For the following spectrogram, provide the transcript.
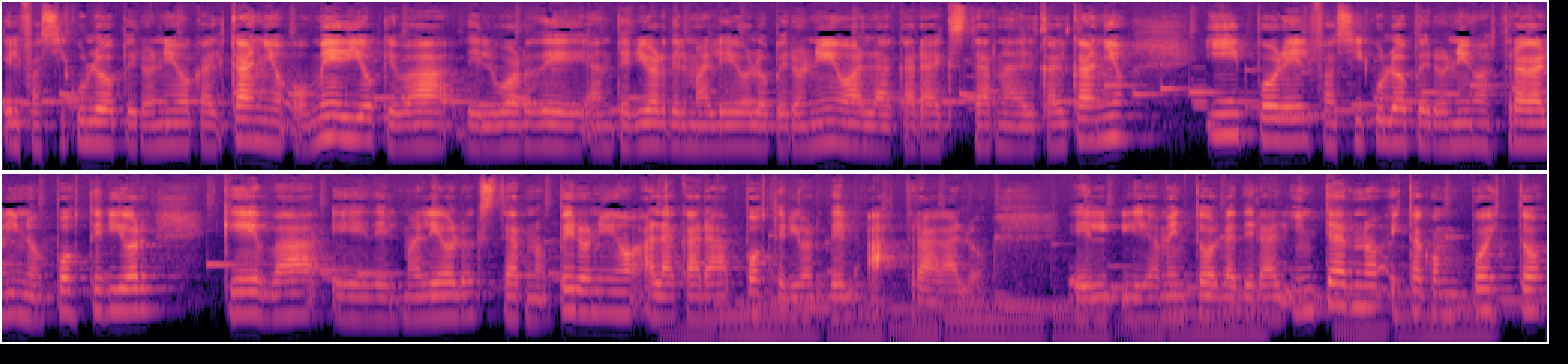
el fascículo peroneo calcáneo o medio que va del borde anterior del maléolo peroneo a la cara externa del calcáneo y por el fascículo peroneo astragalino posterior que va eh, del maleolo externo peroneo a la cara posterior del astrágalo. El ligamento lateral interno está compuesto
